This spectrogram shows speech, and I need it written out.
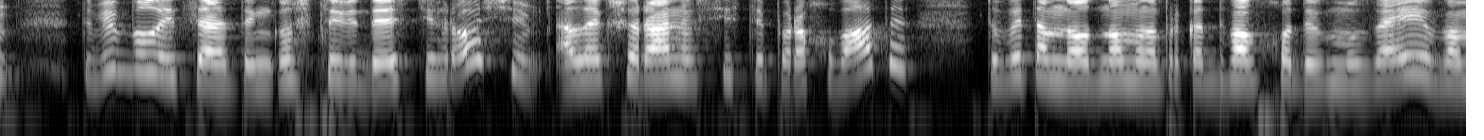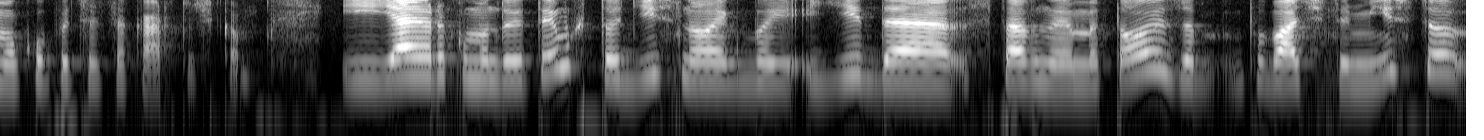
тобі болить серединко, що ти віддаєш ті гроші. Але якщо реально сісти порахувати, то ви там на одному, наприклад, два входи в музеї, вам окупиться ця карточка. І я її рекомендую тим, хто дійсно якби їде з певною метою побачити місто,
